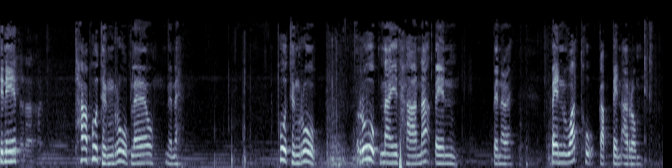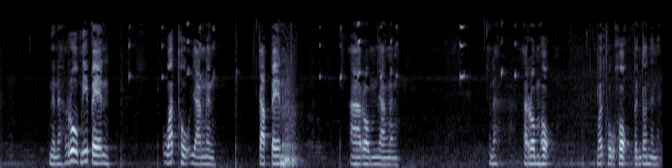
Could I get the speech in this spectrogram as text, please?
ทีนี้ถ้าพูดถึงรูปแล้วเนี่ยนะพูดถึงรูปรูปในฐานะเป็นเป็นอะไร เป็นวัตถุกับเป็นอารมณ์ เนี่ยนะรูปนี้เป็นวัตถุอย่างหนึ่ง กับเป็นอารมณ์อย่างหนึ่งนะอารมณ์หกวัตถุหกเป็นต้นนั่นนะ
